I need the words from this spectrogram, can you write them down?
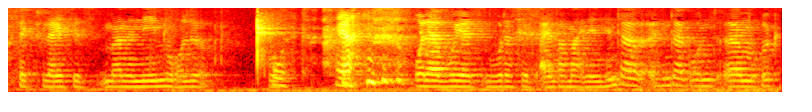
Sex vielleicht jetzt mal eine Nebenrolle Prost. Ja. Oder wo, jetzt, wo das jetzt einfach mal in den Hinter, Hintergrund ähm, rückt.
